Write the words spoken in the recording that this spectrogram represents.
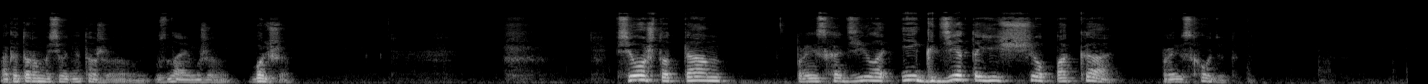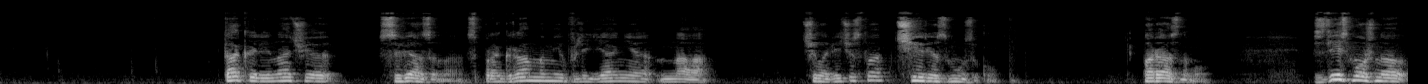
о котором мы сегодня тоже знаем уже больше. Все, что там происходило и где-то еще пока происходит. Так или иначе связано с программами влияния на человечество через музыку. По-разному. Здесь можно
